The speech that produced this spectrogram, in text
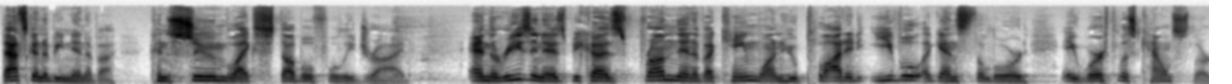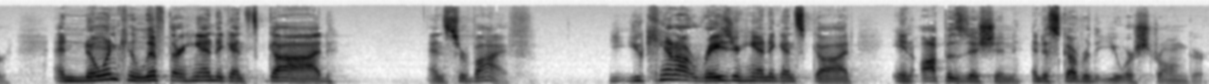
That's going to be Nineveh, consumed like stubble fully dried. And the reason is because from Nineveh came one who plotted evil against the Lord, a worthless counselor. And no one can lift their hand against God and survive. You cannot raise your hand against God in opposition and discover that you are stronger.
